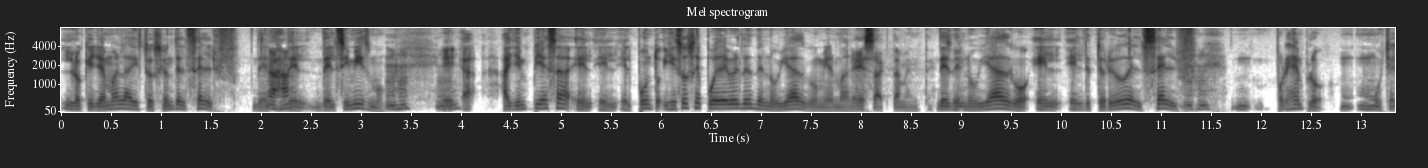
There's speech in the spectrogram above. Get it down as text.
lo que llama la distorsión del self, del, del, sí mismo. Eh, ahí empieza el, punto. Y eso se puede ver desde el noviazgo, mi hermano. Exactamente. Desde el noviazgo, el, deterioro del self. Por ejemplo, mucha,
